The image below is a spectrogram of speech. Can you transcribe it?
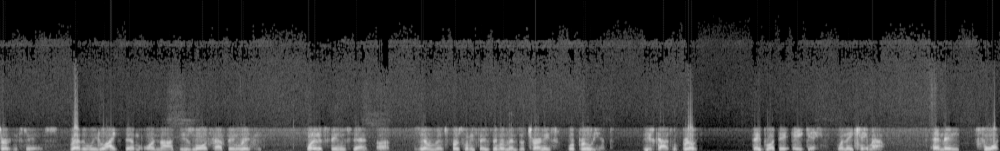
certain things, whether we like them or not. These laws have been written. One of the things that uh, Zimmerman's first, let me say, Zimmerman's attorneys were brilliant. These guys were brilliant. They brought their A game when they came out, and they fought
